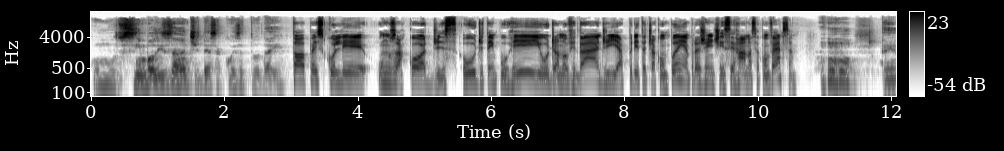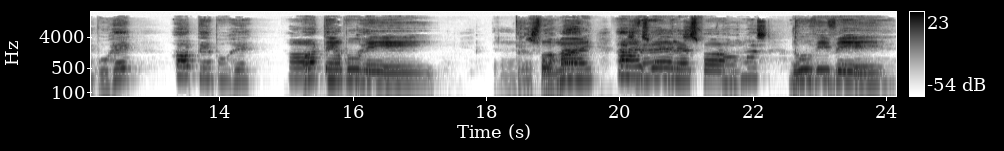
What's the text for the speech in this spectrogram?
como simbolizante dessa coisa toda aí. Topa escolher uns acordes ou de tempo rei ou de a novidade e a preta te acompanha para a gente encerrar nossa conversa? tempo rei, ó tempo rei, ó tempo rei. Transformai as velhas formas do viver.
